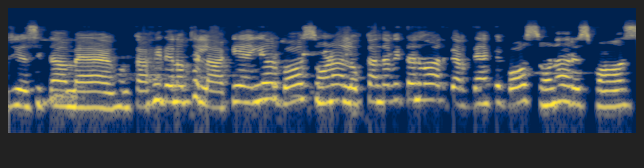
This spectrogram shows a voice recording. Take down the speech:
ਜੀ, ਅਸੀਂ ਤਾਂ ਮੈਂ ਹੁਣ ਕਾਫੀ ਦਿਨ ਉੱਥੇ ਲਾ ਕੇ ਆਈ ਹਾਂ ਔਰ ਬਹੁਤ ਸੋਹਣਾ ਲੋਕਾਂ ਦਾ ਵੀ ਧੰਨਵਾਦ ਕਰਦੇ ਹਾਂ ਕਿ ਬਹੁਤ ਸੋਹਣਾ ਰਿਸਪਾਂਸ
